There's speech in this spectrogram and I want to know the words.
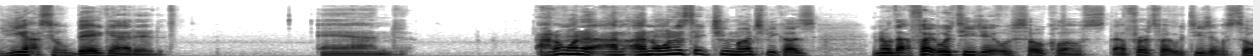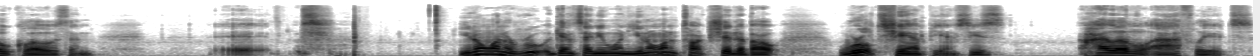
he got so big headed, and I don't want to I, I don't want to say too much because you know that fight with TJ it was so close. That first fight with TJ was so close, and it, you don't want to root against anyone. You don't want to talk shit about world champions, these high level athletes.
